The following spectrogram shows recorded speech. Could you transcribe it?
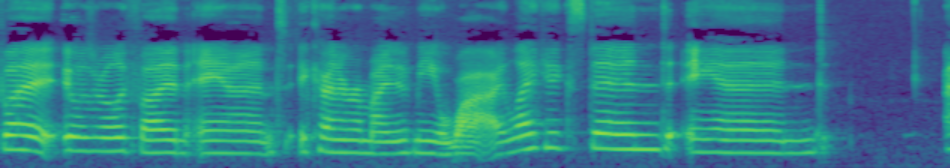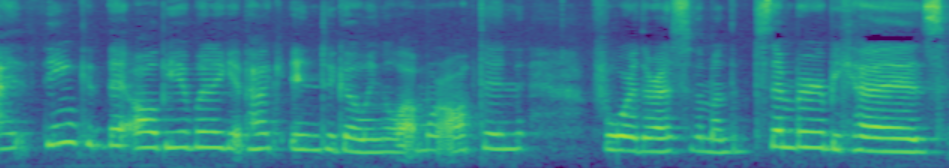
But it was really fun and it kind of reminded me why I like Extend and I think that I'll be able to get back into going a lot more often for the rest of the month of December because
